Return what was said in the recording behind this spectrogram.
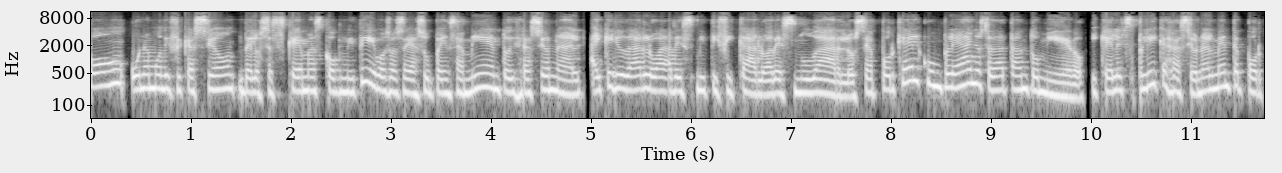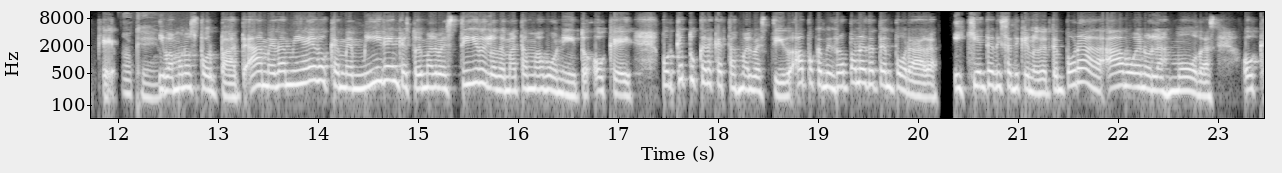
Con una modificación de los esquemas cognitivos, o sea, su pensamiento irracional. Hay que ayudarlo a desmitificarlo, a desnudarlo. O sea, ¿por qué el cumpleaños se da tanto miedo? Y que él explique racionalmente por qué. Y vámonos por parte. Ah, me da miedo que me miren que estoy mal vestido y los demás están más bonitos. Ok, ¿por qué tú crees que estás mal vestido? Ah, porque mi ropa no es de temporada. ¿Y quién te dice que no es de temporada? Ah, bueno, las modas. Ok,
